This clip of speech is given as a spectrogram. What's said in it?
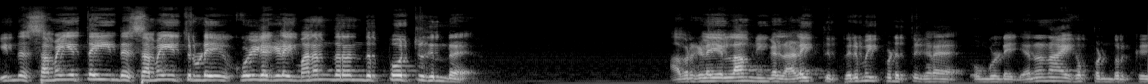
இந்த சமயத்தை இந்த சமயத்தினுடைய கொள்கைகளை மனம் திறந்து போற்றுகின்ற அவர்களையெல்லாம் நீங்கள் அழைத்து பெருமைப்படுத்துகிற உங்களுடைய ஜனநாயக பண்பிற்கு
